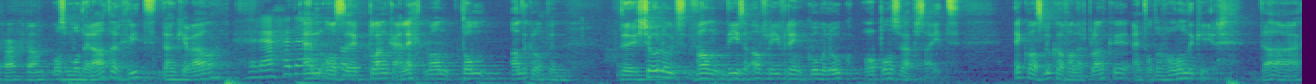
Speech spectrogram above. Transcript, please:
Graag gedaan. Onze moderator Griet, dankjewel. Graag gedaan. En onze klank- en lichtman Tom aan de knoppen. De show notes van deze aflevering komen ook op onze website. Ik was Luca van der Planken en tot de volgende keer. Dag.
